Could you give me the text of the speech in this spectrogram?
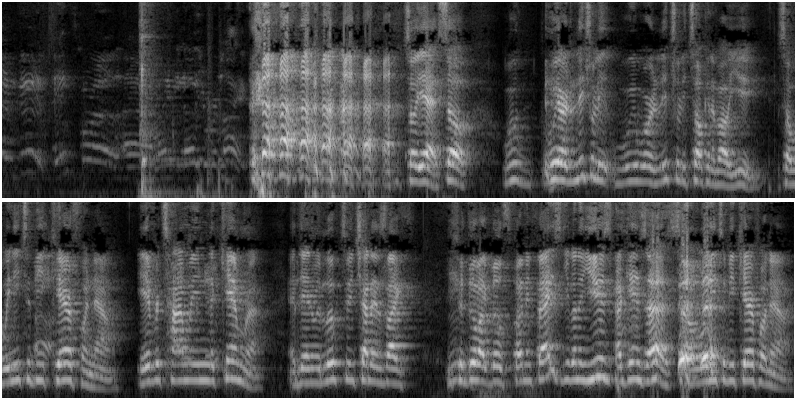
I'm good. Thanks for uh, uh, letting me know you were live. So yeah. So we we are literally we were literally talking about you. So we need to be careful now. Every time we're in the camera, and then we look to each other, it's like. You should do like those funny face you're gonna use against us. So we need to be careful now.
